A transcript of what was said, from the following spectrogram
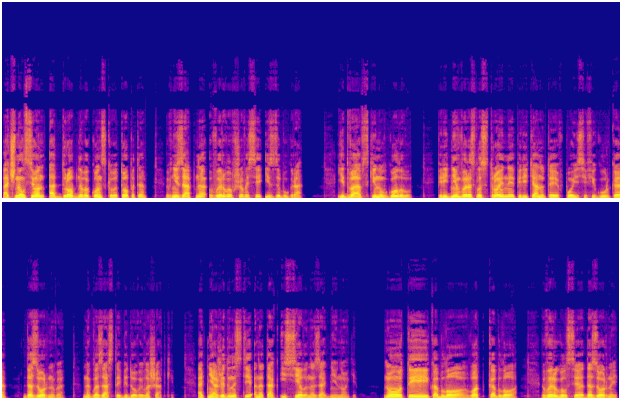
Очнулся он от дробного конского топота, внезапно вырвавшегося из-за бугра. Едва вскинул голову, перед ним выросла стройная, перетянутая в поясе фигурка дозорного на глазастой бедовой лошадке От неожиданности она так и села на задние ноги. — Ну ты, кабло, вот кабло! — выругался дозорный,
